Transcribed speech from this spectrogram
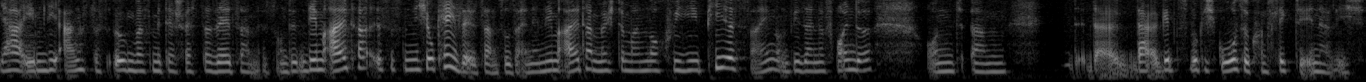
ja, eben die Angst, dass irgendwas mit der Schwester seltsam ist. Und in dem Alter ist es nicht okay, seltsam zu sein. In dem Alter möchte man noch wie Piers sein und wie seine Freunde. Und ähm, da, da gibt es wirklich große Konflikte innerlich.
